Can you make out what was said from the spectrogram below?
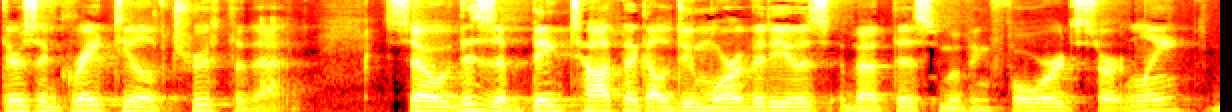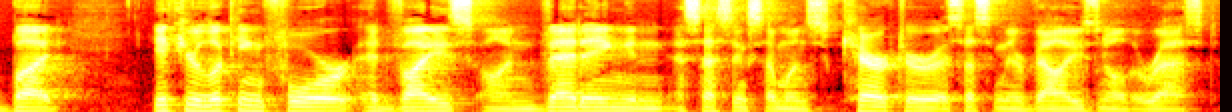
There's a great deal of truth to that. So this is a big topic. I'll do more videos about this moving forward, certainly. But if you're looking for advice on vetting and assessing someone's character, assessing their values and all the rest,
